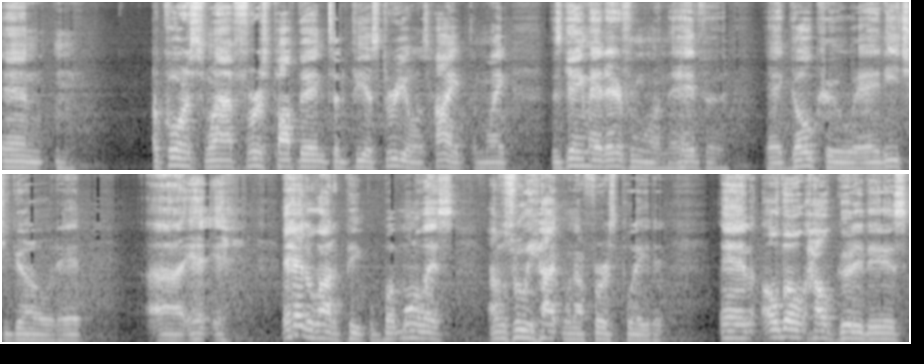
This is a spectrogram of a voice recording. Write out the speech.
And of course, when I first popped it into the PS3, I was hyped. I'm like, this game had everyone. They had the it had Goku, it had Ichigo, it had uh, it, it, it had a lot of people, but more or less I was really hyped when I first played it. And although how good it is,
